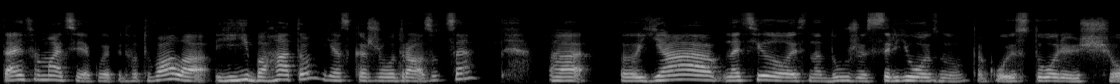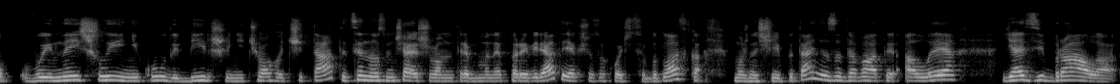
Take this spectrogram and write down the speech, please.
та інформація, яку я підготувала, її багато, я скажу одразу це. Е, Я націлилась на дуже серйозну таку історію, щоб ви не йшли нікуди більше нічого читати. Це не означає, що вам не треба мене перевіряти. Якщо захочеться, будь ласка, можна ще й питання задавати, але я зібрала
